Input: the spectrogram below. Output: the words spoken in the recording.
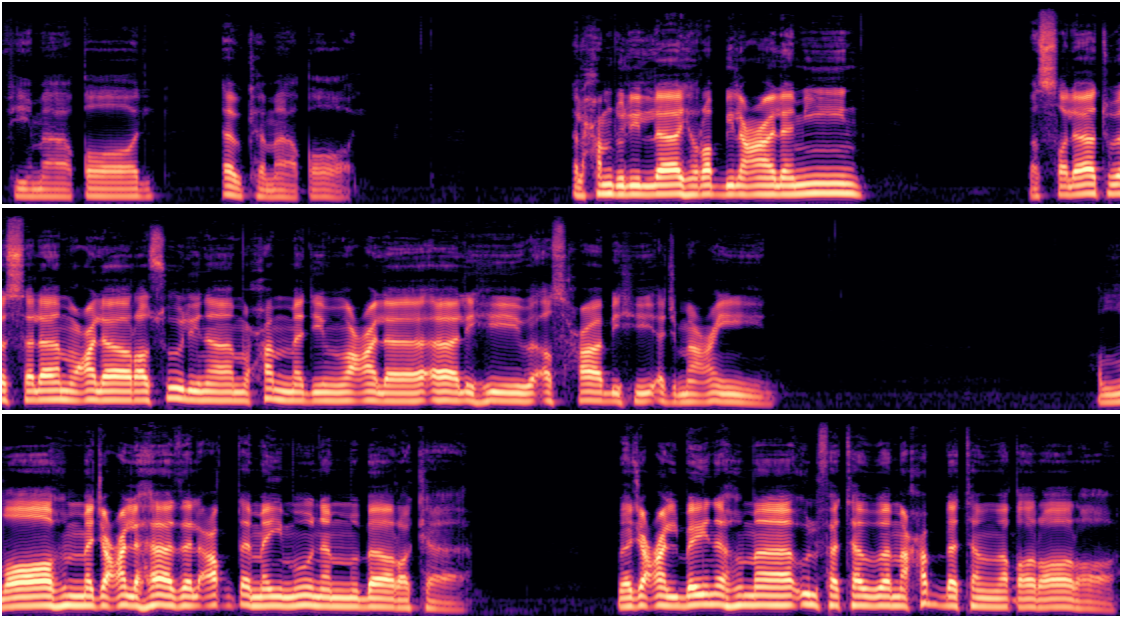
فيما قال أو كما قال. الحمد لله رب العالمين والصلاة والسلام على رسولنا محمد وعلى آله وأصحابه أجمعين. اللهم اجعل هذا العقد ميمونا مباركا. واجعل بينهما ألفة ومحبة وقرارا.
